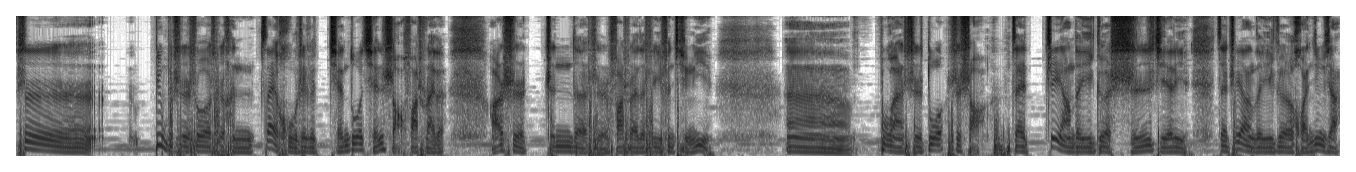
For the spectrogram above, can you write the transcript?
是，并不是说是很在乎这个钱多钱少发出来的，而是真的是发出来的是一份情谊。嗯，不管是多是少，在。这样的一个时节里，在这样的一个环境下，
